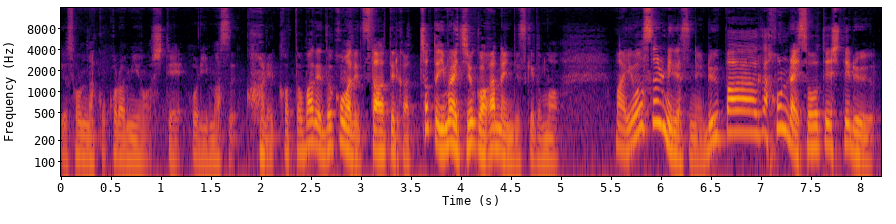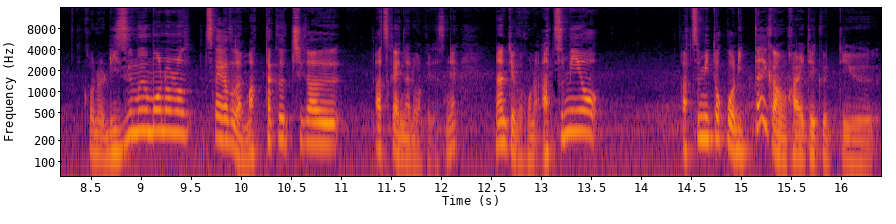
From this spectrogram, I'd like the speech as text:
いう、そんな試みをしております。これ言葉でどこまで伝わってるか、ちょっといまいちよくわかんないんですけども、まあ要するにですね、ルーパーが本来想定してるこのリズムものの使い方とは全く違う扱いになるわけですね。なんていうか、この厚みを、厚みとこう立体感を変えていくっていう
